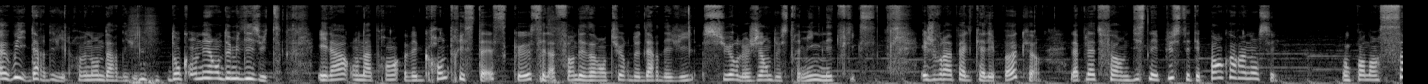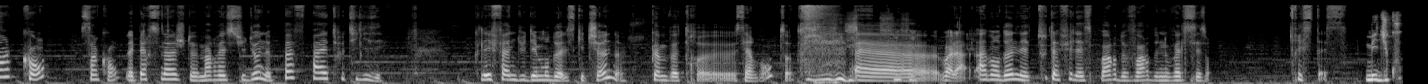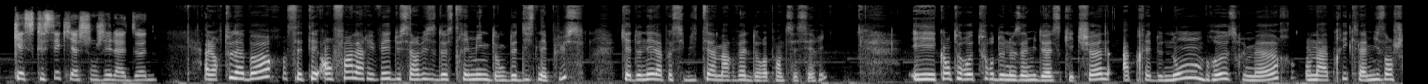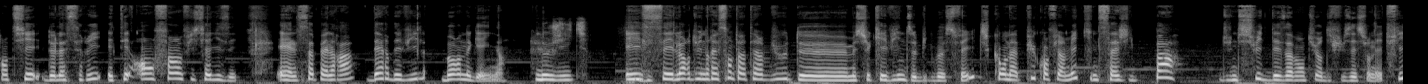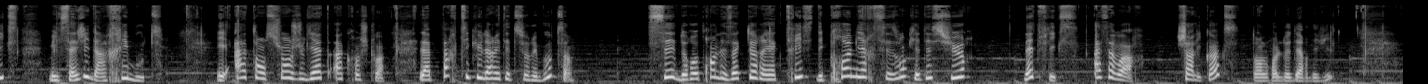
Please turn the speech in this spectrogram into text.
Euh, oui, Daredevil, revenons de Daredevil. Donc on est en 2018. Et là, on apprend avec grande tristesse que c'est la fin des aventures de Daredevil sur le géant du streaming Netflix. Et je vous rappelle qu'à l'époque, la plateforme Disney Plus n'était pas encore annoncée. Donc pendant 5 ans, 5 ans, les personnages de Marvel Studios ne peuvent pas être utilisés. Donc, les fans du démon de Hell's Kitchen, comme votre euh, servante, euh, voilà, abandonnent les- tout à fait l'espoir de voir de nouvelles saisons. Tristesse. Mais du coup, qu'est-ce que c'est qui a changé la donne? Alors tout d'abord, c'était enfin l'arrivée du service de streaming donc de Disney+, qui a donné la possibilité à Marvel de reprendre ses séries. Et quant au retour de nos amis de Hell's Kitchen, après de nombreuses rumeurs, on a appris que la mise en chantier de la série était enfin officialisée. Et elle s'appellera Daredevil Born Again. Logique. Et c'est lors d'une récente interview de Monsieur Kevin, The Big Boss Fage, qu'on a pu confirmer qu'il ne s'agit pas d'une suite des aventures diffusées sur Netflix, mais il s'agit d'un reboot. Et attention, Juliette, accroche-toi. La particularité de ce reboot, c'est de reprendre les acteurs et actrices des premières saisons qui étaient sur Netflix, à savoir Charlie Cox dans le rôle de Daredevil,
